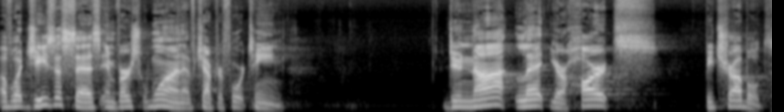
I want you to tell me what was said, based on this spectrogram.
of what Jesus says in verse 1 of chapter 14. Do not let your hearts be troubled.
